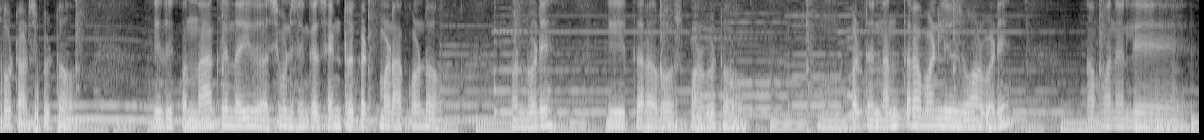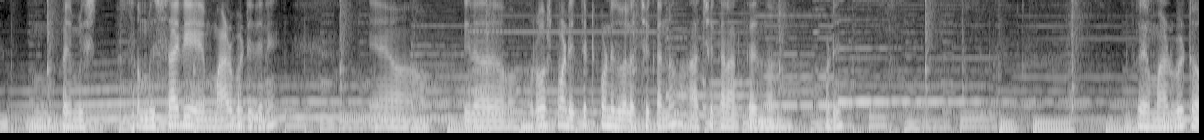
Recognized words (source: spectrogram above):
ಸೋಟ್ ಆಡಿಸ್ಬಿಟ್ಟು ಇದಕ್ಕೊಂದು ನಾಲ್ಕರಿಂದ ಐದು ಹಸಿಮೆಣಸಿನ್ಕಾಯಿ ಸೆಂಟ್ರ್ ಕಟ್ ಮಾಡಿ ಹಾಕ್ಕೊಂಡು ಒಂದು ನೋಡಿ, ಈ ಥರ ರೋಸ್ಟ್ ಮಾಡಿಬಿಟ್ಟು ಬಟ್ ನಂತರ ಬಾಣಲಿ ಯೂಸ್ ಮಾಡಬೇಡಿ. ನಮ್ಮ ಮನೇಲಿ ಬೈ ಮಿಸ್ ಮಿಸ್ಸಾಗಿ ಮಾಡಿಬಿಟ್ಟಿದ್ದೀನಿ. ಈಗ ರೋಸ್ಟ್ ಮಾಡಿ ಎತ್ತಿಟ್ಕೊಂಡಿದ್ವಲ್ಲ ಚಿಕನ್ನು ಆ ಚಿಕನ್ ಹಾಕ್ತಾಯಿದ್ದು ನಾನು ನೋಡಿ. ಫ್ರೈ ಮಾಡಿಬಿಟ್ಟು,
